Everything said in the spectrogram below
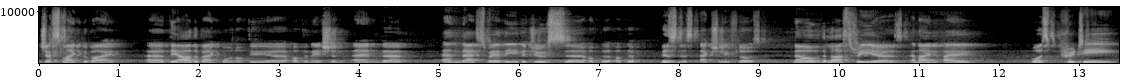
just like Dubai. they are the backbone of the of the nation, and and that's where the the juice of the of the business actually flows. Now, over the last three years, and I, I was pretty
